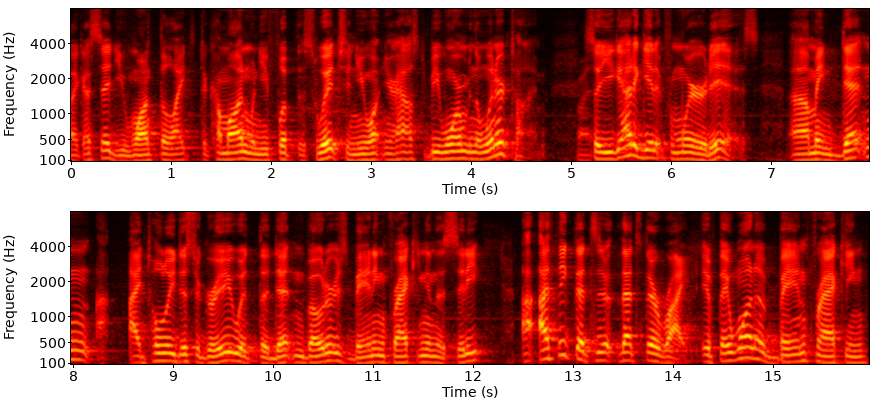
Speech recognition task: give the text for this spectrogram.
like I said, you want the lights to come on when you flip the switch and you want your house to be warm in the wintertime. Right. So you got to get it from where it is. Uh, I mean, Denton, I totally disagree with the Denton voters banning fracking in the city. I, think that's, that's their right. If they want to ban fracking,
